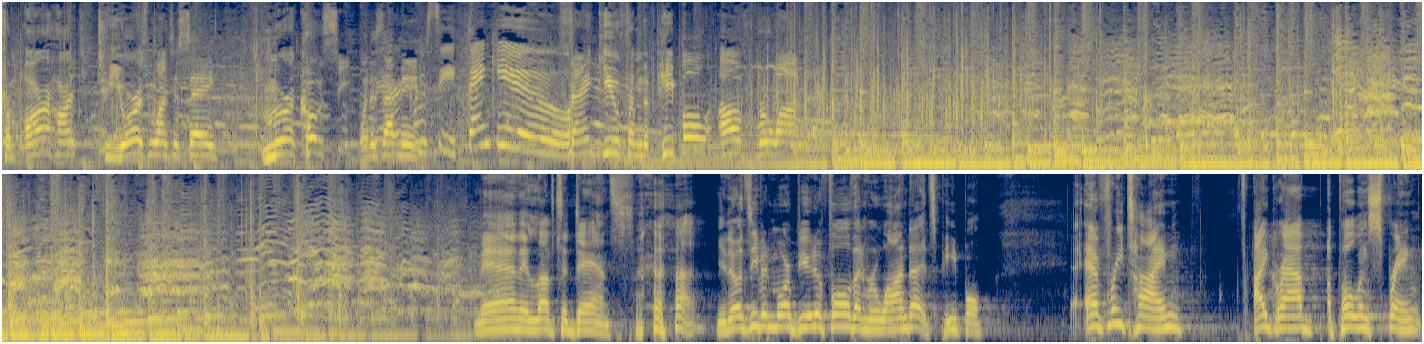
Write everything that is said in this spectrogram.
From our heart to yours, we want to say, Murakoze. What does that mean? Murakoze, thank you. Thank you from the people of Rwanda. Man, they love to dance. you know, it's even more beautiful than Rwanda. It's people. Every time I grab a Poland Spring,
